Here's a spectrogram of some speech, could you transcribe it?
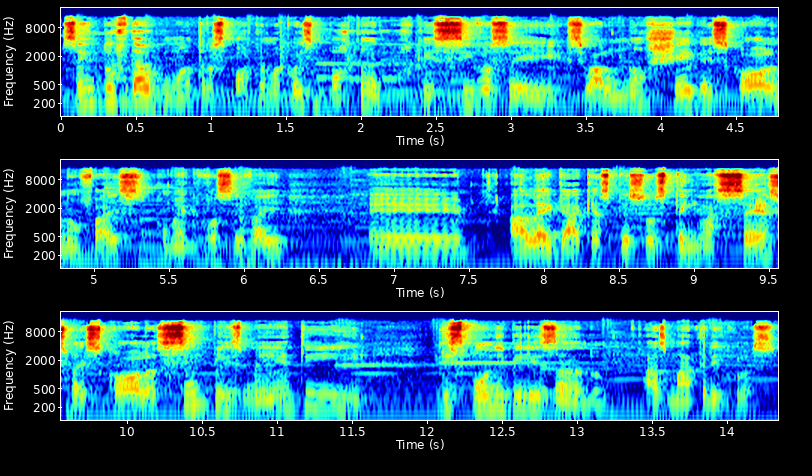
Sem dúvida alguma, o transporte é uma coisa importante, porque se você, se o aluno não chega à escola, não faz, como é que você vai é, alegar que as pessoas têm acesso à escola simplesmente disponibilizando as matrículas?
